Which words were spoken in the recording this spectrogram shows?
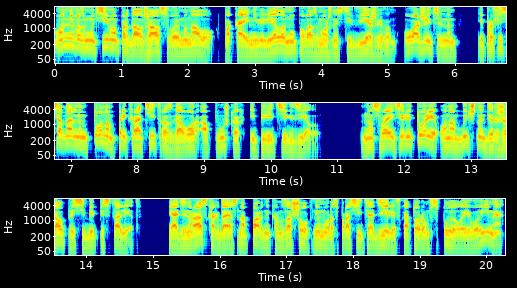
он невозмутимо продолжал свой монолог, пока я не велел ему по возможности вежливым, уважительным и профессиональным тоном прекратить разговор о пушках и перейти к делу. На своей территории он обычно держал при себе пистолет. И один раз, когда я с напарником зашел к нему расспросить о деле, в котором всплыло его имя,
